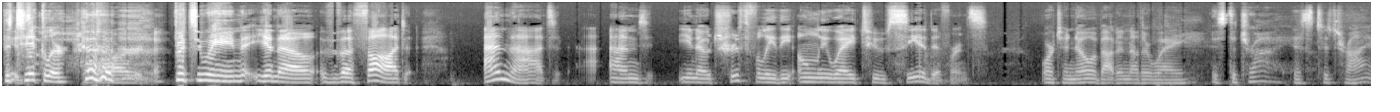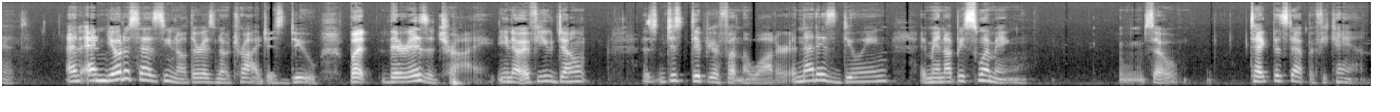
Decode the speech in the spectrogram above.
the It's tickler between you know the thought and that and you know truthfully the only way to see a difference or to know about another way is to try. is to try it And and Yoda says, you know, there is no try, just do. But there is a try. You know, if you don't just dip your foot in the water. And that is doing. It may not be swimming. Mm, So take the step if you can.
